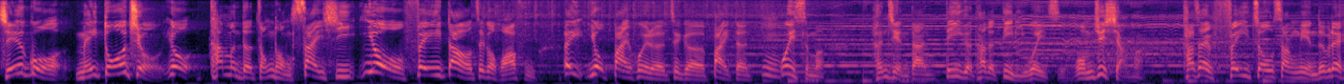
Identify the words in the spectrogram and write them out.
结果没多久，又他们的总统塞西又飞到这个华府，哎，又拜会了这个拜登。嗯，为什么？很简单，第一个，他的地理位置，我们去想嘛，他在非洲上面对不对？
